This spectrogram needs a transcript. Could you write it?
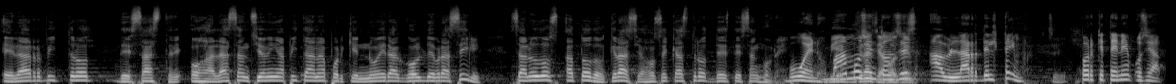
El árbitro desastre. Ojalá sancionen a Pitana porque no era gol de Brasil. Saludos a todos. Gracias, José Castro, desde San Jorge. Bueno, Bien, vamos gracias, entonces José. a hablar del tema. Sí. Porque tenemos, o sea,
